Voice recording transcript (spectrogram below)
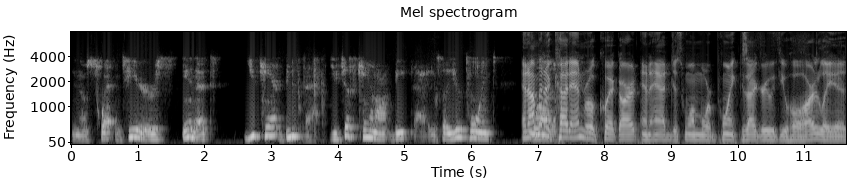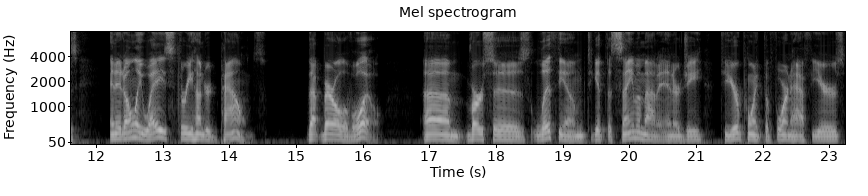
you know, sweat and tears in it, you can't beat that. You just cannot beat that. And so your point. And I'm going to cut in real quick, Art, and add just one more point because I agree with you wholeheartedly. Is and it only weighs 300 pounds, that barrel of oil, um, versus lithium to get the same amount of energy. To your point, the four and a half years,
